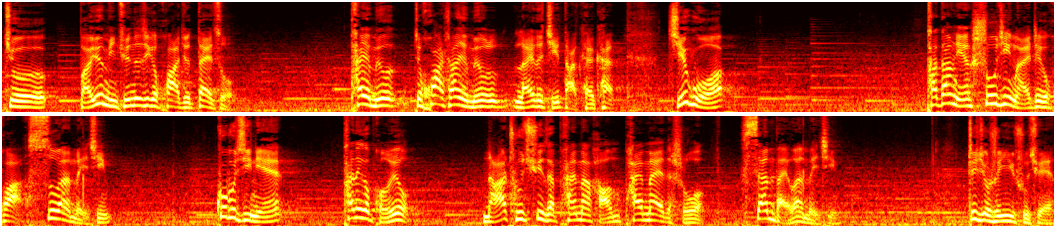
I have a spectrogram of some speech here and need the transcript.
就把岳敏君的这个画就带走。他也没有，这画商也没有来得及打开看，结果他当年收进来这个画四万美金，过不几年，他那个朋友拿出去在拍卖行拍卖的时候三百万美金，这就是艺术圈，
